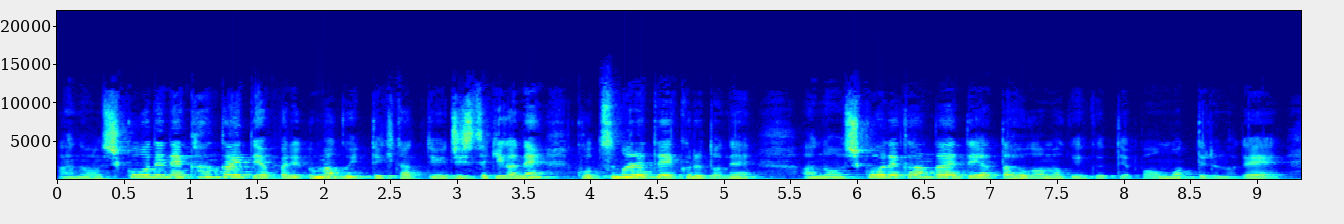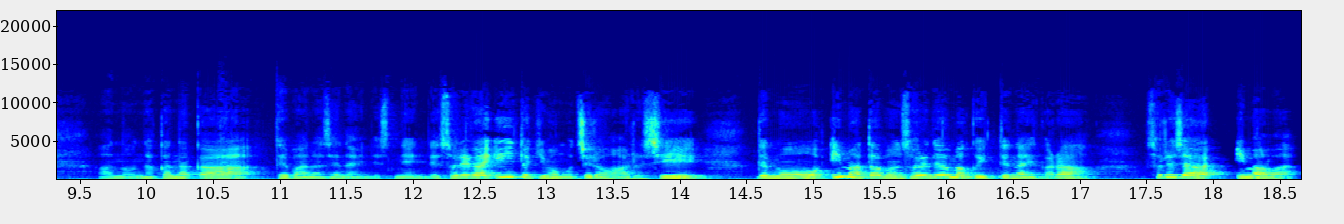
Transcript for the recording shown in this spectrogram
あの思考でね考えてやっぱりうまくいってきたっていう実績がねこう積まれてくるとねあの思考で考えてやった方がうまくいくってやっぱ思ってるのであのなかなか手放せないんですねでそれがいい時ももちろんあるしでも今多分それでうまくいってないからそれじゃ今は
